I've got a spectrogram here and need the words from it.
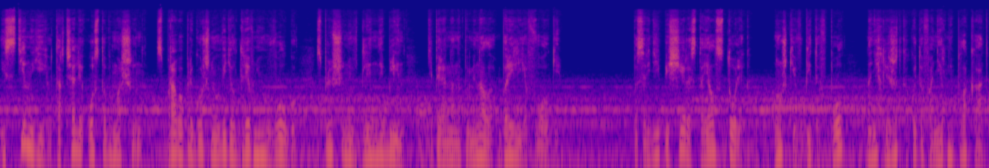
Из стен ее торчали остовы машин. Справа Пригоршня увидел древнюю «Волгу», сплющенную в длинный блин. Теперь она напоминала барельеф «Волги». Посреди пещеры стоял столик. Ножки вбиты в пол, на них лежит какой-то фанерный плакат.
